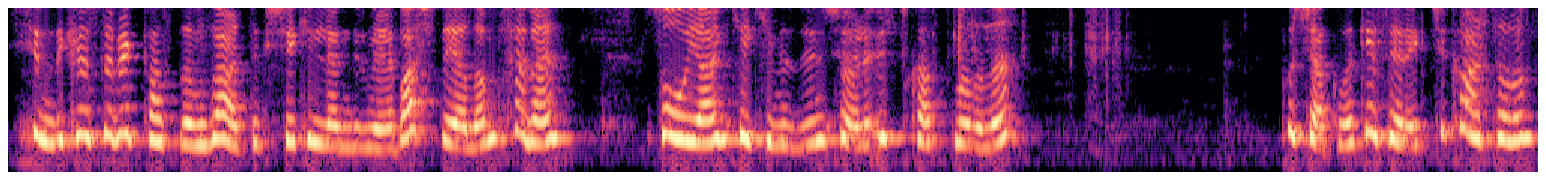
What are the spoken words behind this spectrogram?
Şimdi köstebek pastamızı artık şekillendirmeye başlayalım. Hemen soğuyan kekimizin şöyle üst katmanını bıçakla keserek çıkartalım.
